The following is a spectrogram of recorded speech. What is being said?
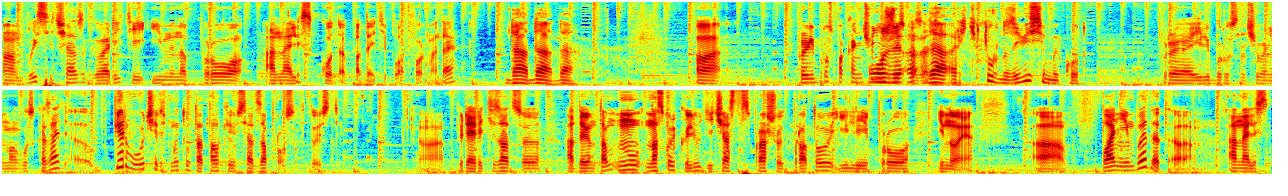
А, вы сейчас говорите именно про анализ кода под эти платформы, да? Да, да, да. А, про Эльбрус пока ничего Он не же, могу сказать. Да, архитектурно зависимый код. Про Эльбрус ничего не могу сказать. В первую очередь мы тут отталкиваемся от запросов. То есть а, приоритизацию отдаем там, ну, насколько люди часто спрашивают про то или про иное. А, в плане embedded а, анализ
